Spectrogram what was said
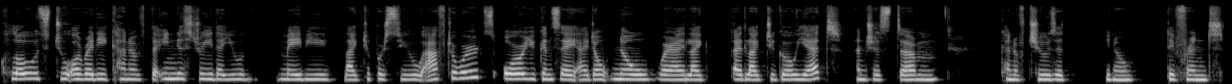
close to already kind of the industry that you maybe like to pursue afterwards. Or you can say, I don't know where I like I'd like to go yet and just um, kind of choose a you know different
